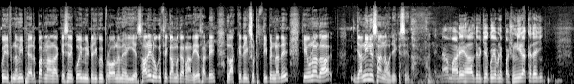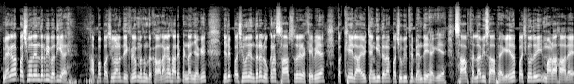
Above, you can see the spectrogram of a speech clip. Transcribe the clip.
ਕੋਈ ਨਵੀਂ ਫਾਈਲ ਭਰਨਾ ਦਾ ਕਿਸੇ ਦੇ ਕੋਈ ਮੀਟਰ 'ਚ ਕੋਈ ਪ੍ਰੋਬਲਮ ਹੈਗੀ ਹੈ ਸਾਰੇ ਲੋਕ ਇੱਥੇ ਕੰਮ ਕਰਨ ਆਉਂਦੇ ਆ ਸਾਡੇ ਇਲਾਕੇ ਦੇ 138 ਪਿੰਡਾਂ ਦੇ ਕਿ ਉਹਨਾਂ ਦਾ ਜਾਨੀ ਨੁਕਸਾਨ ਨਾ ਹੋ ਜਾਏ ਕਿਸੇ ਦਾ। ਇੰਨਾ ਮਾੜੇ ਹਾਲ ਦੇ ਵਿੱਚ ਕੋਈ ਆਪਣੇ ਪਸ਼ੂ ਨਹੀਂ ਰੱਖਦਾ ਜੀ? ਮੈਂ ਕਹਿੰਦਾ ਪਸ਼ੂਆਂ ਦੇ ਅੰਦਰ ਵੀ ਵਧੀਆ ਹੈ। ਆਪਾਂ ਪਸ਼ੂਆਂ ਨੂੰ ਦੇਖ ਰਹੇ ਹੋ ਮੈਂ ਤੁਹਾਨੂੰ ਦਿਖਾ ਦਾਂਗਾ ਸਾਰੇ ਪਿੰਡਾਂ 'ਚ ਜਾ ਕੇ। ਜਿਹੜੇ ਪਸ਼ੂਆਂ ਦੇ ਅੰਦਰ ਲੋਕਾਂ ਨੇ ਸਾਫ਼ ਸੁਥਰੇ ਰੱਖੇ ਹੋਏ ਆ ਪੱਖੇ ਲਾਏ ਹੋਏ, ਚੰਗੀ ਤਰ੍ਹਾਂ ਪਸ਼ੂ ਵੀ ਉੱਥੇ ਬਹਿੰਦੇ ਹੈਗੇ ਆ ਸਾਫ਼ ਥੱਲਾ ਵੀ ਸਾਫ਼ ਹੈਗੇ ਇਹਦਾ ਪਸ਼ੂਆਂ ਦਾ ਵੀ ਮਾੜਾ ਹਾਲ ਹੈ।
